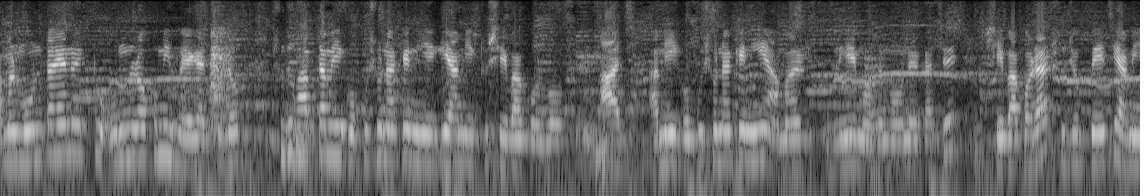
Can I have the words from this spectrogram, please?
আমার মনটা যেন একটু অন্যরকমই হয়ে গেছিল। শুধু ভাবতাম এই গোপু সোনাকে নিয়ে গিয়ে আমি একটু সেবা করব। আজ আমি এই গোপু সোনাকে নিয়ে আমার গৃহে মদন মোহনের কাছে সেবা করার সুযোগ পেয়েছি, আমি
